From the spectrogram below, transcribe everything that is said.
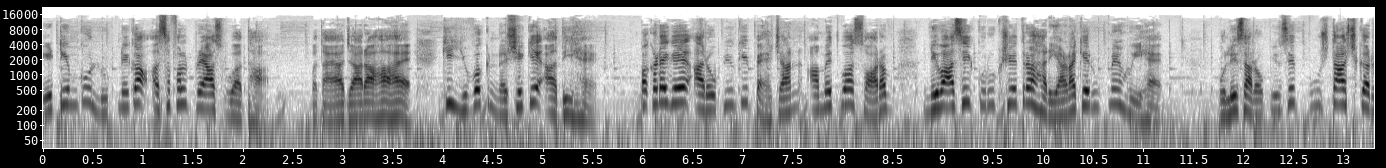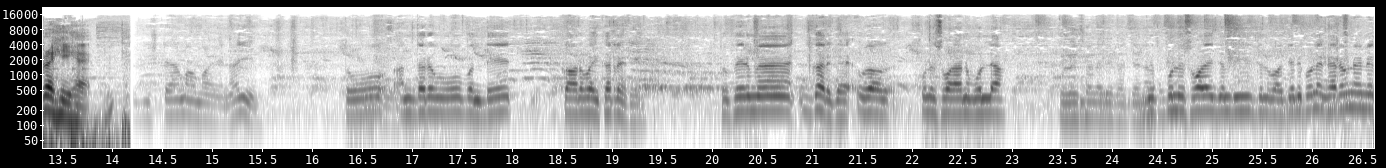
एटीएम को लूटने का असफल प्रयास हुआ था। बताया जा रहा है कि युवक नशे के आदि हैं। पकड़े गए आरोपियों की पहचान अमित व सौरभ निवासी कुरुक्षेत्र हरियाणा के रूप में हुई है। पुलिस आरोपियों से पूछताछ कर रही है। जिस टाइम हम आए ना जी तो अंदर वो बंदे कार्रवाई कर रहे थे। तो फिर मैं घर गए पुलिस वाला ने बोला पुलिस वाले पुलिस वाले जल्दी दरवाजे ने खोले खैर उन्होंने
